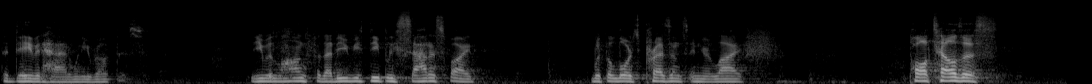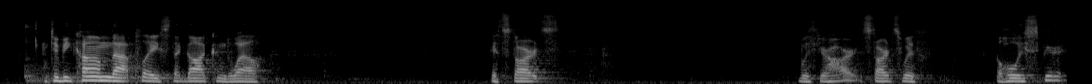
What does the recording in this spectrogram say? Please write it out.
that David had when he wrote this. That you would long for that, that you'd be deeply satisfied with the Lord's presence in your life. Paul tells us to become that place that God can dwell. It starts with your heart, it starts with the Holy Spirit.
